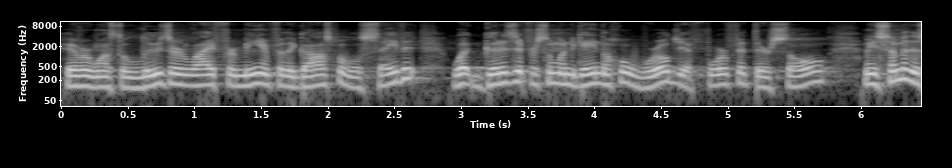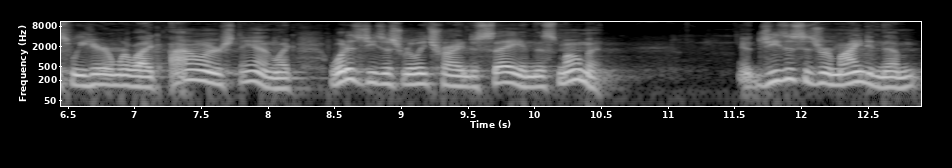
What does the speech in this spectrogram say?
Whoever wants to lose their life for me and for the gospel will save it. What good is it for someone to gain the whole world yet forfeit their soul? I mean, some of this we hear and we're like, I don't understand. Like, what is Jesus really trying to say in this moment? Jesus is reminding them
